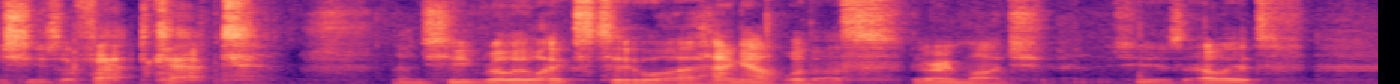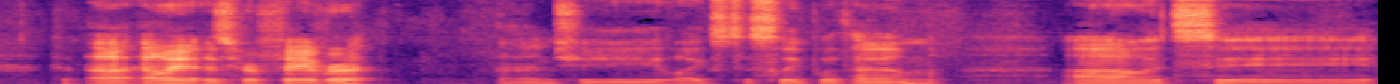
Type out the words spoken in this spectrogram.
She's a fat cat, and she really likes to uh, hang out with us very much. She is Elliott's. Uh, Elliott is her favorite, and she likes to sleep with him. Uh, let's see.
